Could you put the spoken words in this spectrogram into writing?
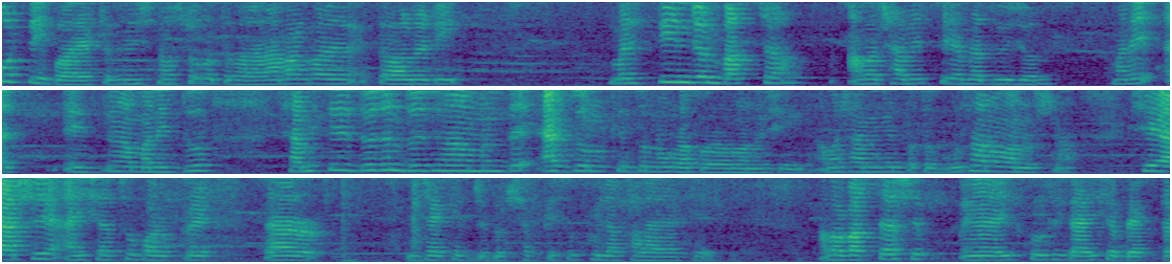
করতেই পারে, একটা জিনিস নষ্ট করতে পারে। আর আমার ঘরে একটা অলরেডি মানে তিনজন বাচ্চা, আমার স্বামী, স্ত্রী, আমরা দুইজন। মানে এই মানে দু, স্বামী, স্ত্রী দুজন দুইজনের মধ্যে একজন কিন্তু নোংরা করার মানুষই। আমার স্বামী কিন্তু তো গুছানো মানুষ না। সে আসে, আইসা সুপার তার জ্যাকেট জুকেট সব কিছু খুলে ফালায় রাখে। আমার বাচ্চা আসে স্কুল থেকে আইসা ব্যাগটা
